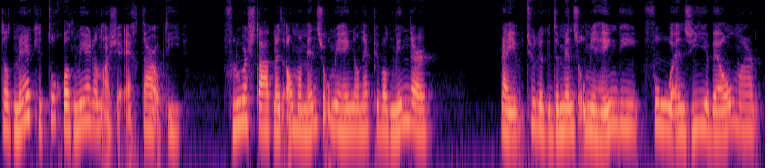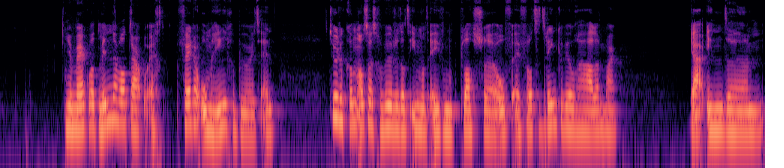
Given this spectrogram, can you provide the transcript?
dat merk je toch wat meer dan als je echt daar op die vloer staat met allemaal mensen om je heen. Dan heb je wat minder. Ja, je, natuurlijk, de mensen om je heen, die voel en zie je wel. Maar je merkt wat minder wat daar echt verder omheen gebeurt. En Tuurlijk kan altijd gebeuren dat iemand even moet plassen of even wat te drinken wil halen. Maar ja, in de,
